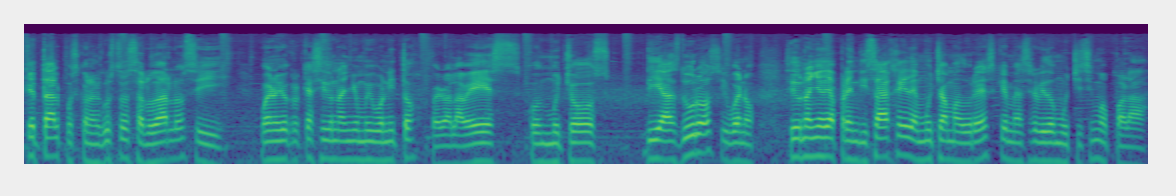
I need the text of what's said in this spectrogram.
¿Qué tal? Pues con el gusto de saludarlos y bueno, yo creo que ha sido un año muy bonito, pero a la vez con muchos días duros y bueno, ha sido un año de aprendizaje y de mucha madurez que me ha servido muchísimo para,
